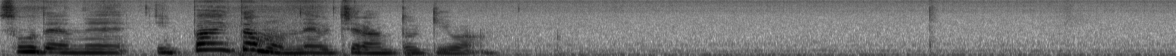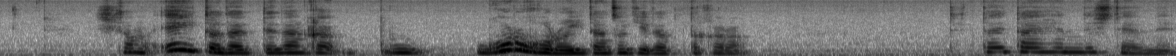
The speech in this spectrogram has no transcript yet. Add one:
そうだよね。いっぱいいたもんねうちらの時は。しかも8だってなんかゴロゴロいた時だったから。絶対大変でしたよね。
